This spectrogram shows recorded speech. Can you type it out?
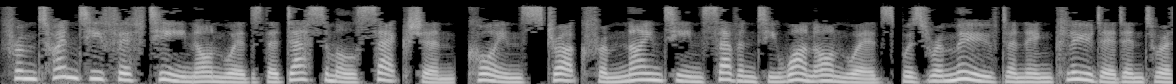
From 2015 onwards the decimal section coins struck from 1971 onwards was removed and included into a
